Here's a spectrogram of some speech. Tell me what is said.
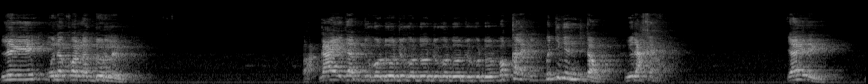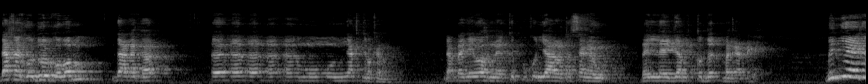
Léegi mu ne kon nag dóor leen. Waaw gaa yi gan di ko dóor di ko dóor di ko dóor di ko dóor ba xale bi ba jigéen di daw ñu dàqee ko. Ngi dégg? Ko dóor ko ba mu daanaka mu mu ñàkk bakkanam. Ndax dañuy wax ne képp ku njaaloo te sangewu dañ jam ko ba nga dee. Bi ñëwee di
